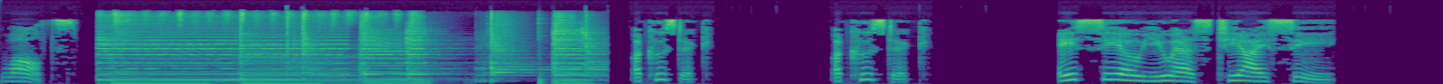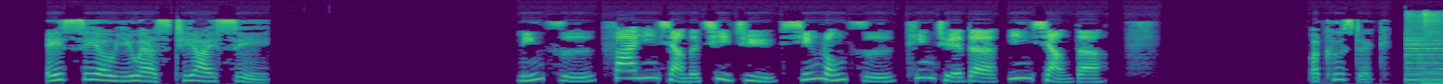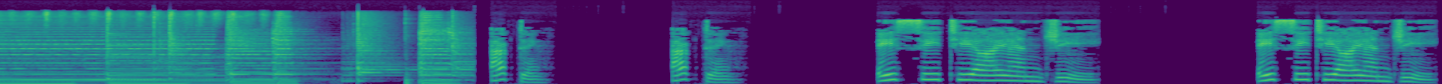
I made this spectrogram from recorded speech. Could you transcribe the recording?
waltz acoustic acoustic ACOUSTIC ACOUSTIC 名词，发音响的器具；形容词，听觉的、音响的。Acoustic。Acting。Acting。A C T I N G。acting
